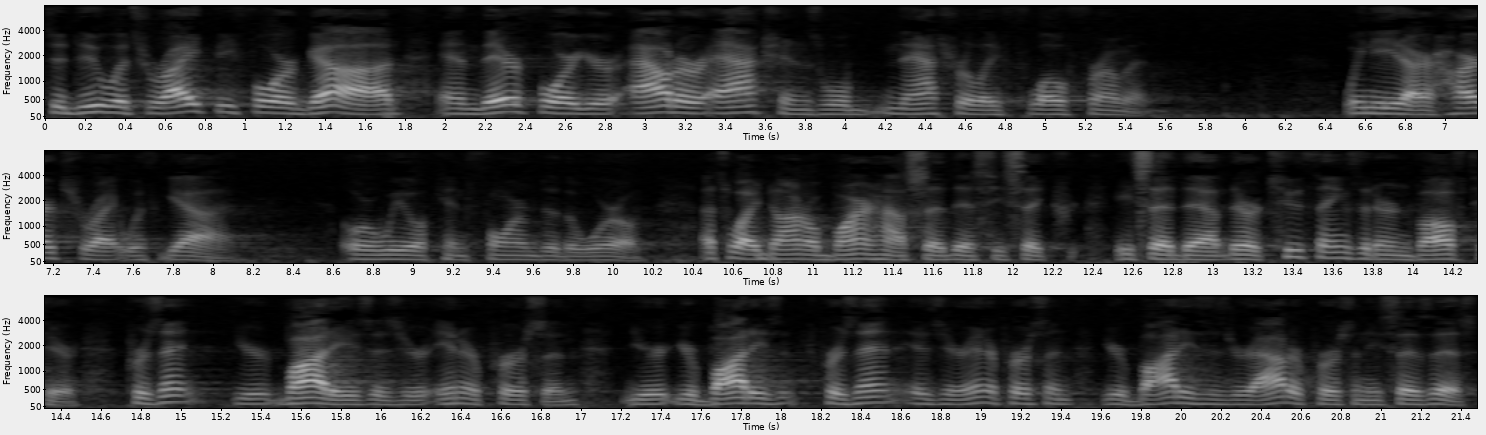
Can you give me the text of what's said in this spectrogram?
to do what's right before God, and therefore your outer actions will naturally flow from it. We need our hearts right with God, or we will conform to the world. That's why Donald Barnhouse said this. He said, he said that there are two things that are involved here. Present your bodies as your inner person. Your, your bodies present as your inner person. Your bodies as your outer person. He says this.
